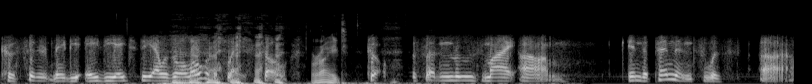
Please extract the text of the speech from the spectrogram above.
considered maybe ADHD. I was all over the place. So right. To all of a sudden lose my um, independence was uh,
